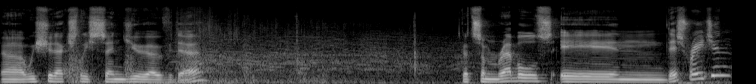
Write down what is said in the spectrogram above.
Uh, we should actually send you over there. Got some rebels in this region?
